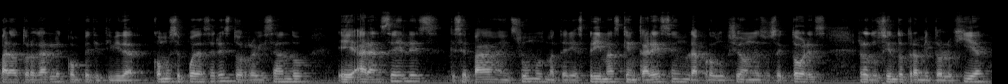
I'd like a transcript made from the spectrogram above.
para otorgarle competitividad. ¿Cómo se puede hacer esto? Revisando eh, aranceles que se pagan a insumos, materias primas, que encarecen la producción en esos sectores, reduciendo tramitología.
